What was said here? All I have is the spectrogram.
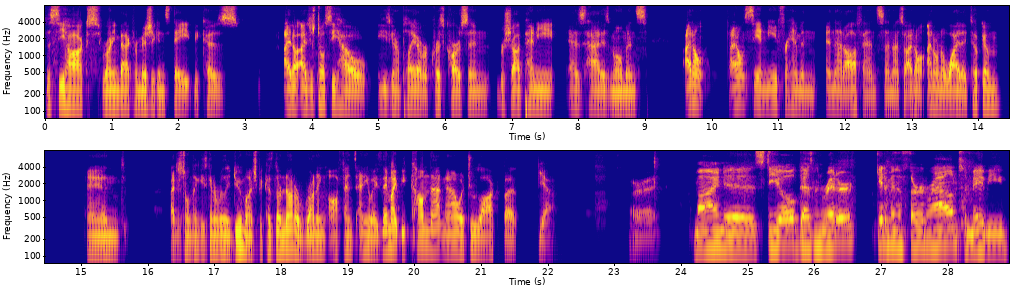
the Seahawks, running back from Michigan State, because I don't, I just don't see how he's going to play over Chris Carson. Rashad Penny has had his moments. I don't, I don't see a need for him in in that offense, and so I don't, I don't know why they took him, and I just don't think he's going to really do much because they're not a running offense, anyways. They might become that now with Drew Lock, but yeah, All right. Mine is Steele, Desmond Ridder. Get him in the third round to maybe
